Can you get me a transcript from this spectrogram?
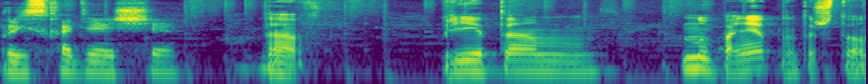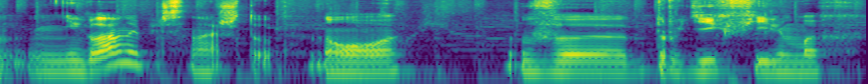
происходящее. Да. При этом, ну, понятно то, что он не главный персонаж тут, но в других фильмах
